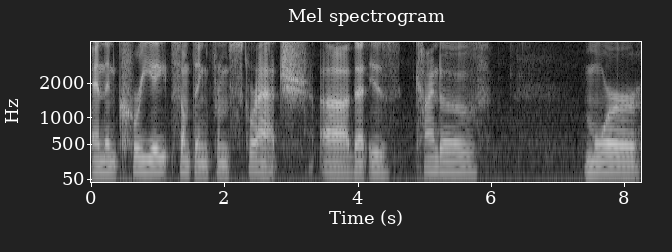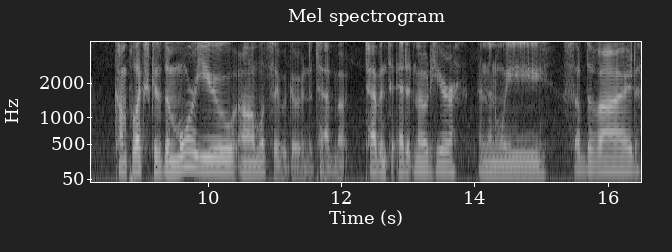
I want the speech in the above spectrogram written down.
and then create something from scratch uh, that is kind of more complex because the more you um, let's say we go into tab mode tab into edit mode here and then we subdivide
